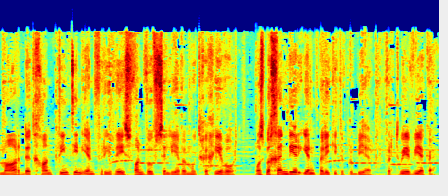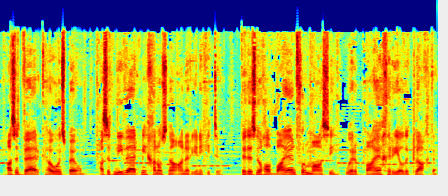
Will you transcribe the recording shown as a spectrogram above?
maar dit gaan 10 teen 1 vir die res van Woef se lewe moet gegee word. Ons begin deur een pilletjie te probeer vir 2 weke. As dit werk, hou ons by hom. As dit nie werk nie, gaan ons na 'n ander enetjie toe. Dit is nogal baie inligting oor baie gereelde klagte.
